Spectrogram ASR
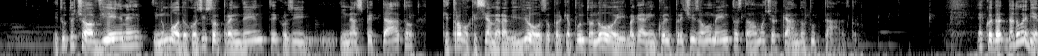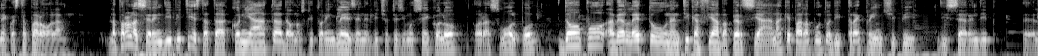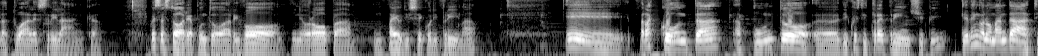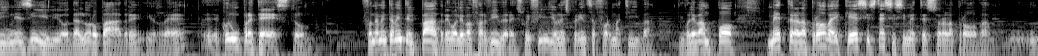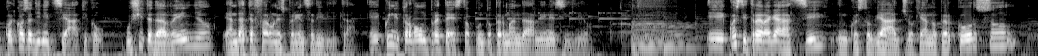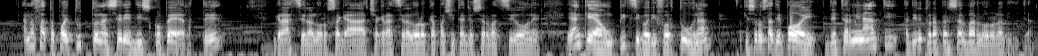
E tutto ciò avviene in un modo così sorprendente, così inaspettato, che trovo che sia meraviglioso perché appunto noi magari in quel preciso momento stavamo cercando tutt'altro. Ecco, da, da dove viene questa parola? La parola serendipity è stata coniata da uno scrittore inglese nel XVIII secolo, Horace Walpole, dopo aver letto un'antica fiaba persiana che parla appunto di tre principi di Serendip, eh, l'attuale Sri Lanka. Questa storia appunto arrivò in Europa un paio di secoli prima e racconta appunto eh, di questi tre principi che vengono mandati in esilio dal loro padre, il re, eh, con un pretesto. Fondamentalmente il padre voleva far vivere ai suoi figli un'esperienza formativa, li voleva un po' mettere alla prova e che essi stessi si mettessero alla prova, qualcosa di iniziatico. Uscite dal regno e andate a fare un'esperienza di vita. E quindi trovò un pretesto appunto per mandarli in esilio. E questi tre ragazzi, in questo viaggio che hanno percorso, hanno fatto poi tutta una serie di scoperte grazie alla loro sagacia, grazie alla loro capacità di osservazione e anche a un pizzico di fortuna che sono state poi determinanti addirittura per salvar loro la vita.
